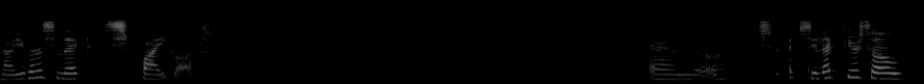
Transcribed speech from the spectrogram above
Now you're gonna select Spigot. And uh, select yourself,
